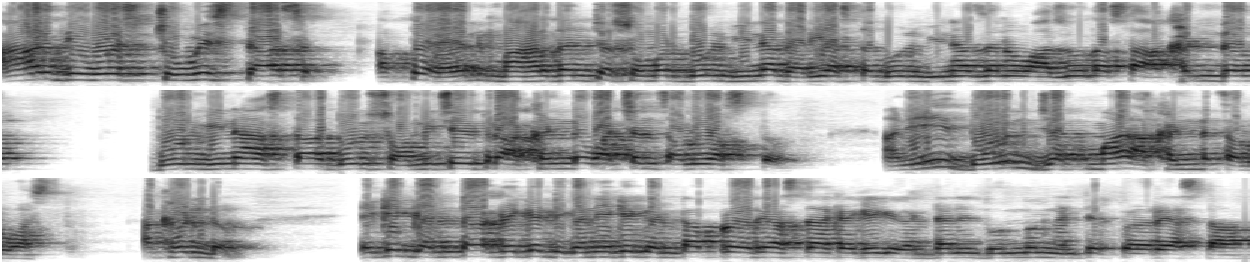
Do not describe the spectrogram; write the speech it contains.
आठ दिवस चोवीस तास आपण महाराजांच्या समोर दोन विनाधारी असतात दोन विना जण वाजवत असतात अखंड. दोन विणा असतात दोन स्वामी चरित्र अखंड वाचन चालू असतं. आणि दोन जपमाळ अखंड चालू असतं. अखंड. एक एक घंटा काही काही ठिकाणी एक एक घंटा प्रहरे असतात काही काही घंट्याने दोन दोन घंटे प्रहरे असतात.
